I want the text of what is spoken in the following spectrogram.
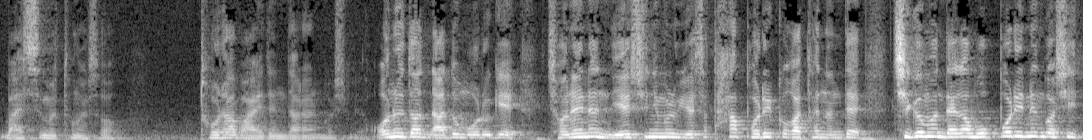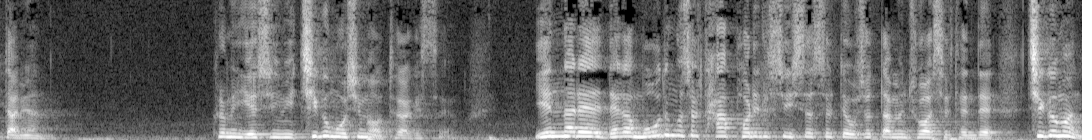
말씀을 통해서 돌아봐야 된다는 것입니다. 어느덧 나도 모르게 전에는 예수님을 위해서 다 버릴 것 같았는데 지금은 내가 못 버리는 것이 있다면 그러면 예수님이 지금 오시면 어떻게 하겠어요? 옛날에 내가 모든 것을 다 버릴 수 있었을 때 오셨다면 좋았을 텐데 지금은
